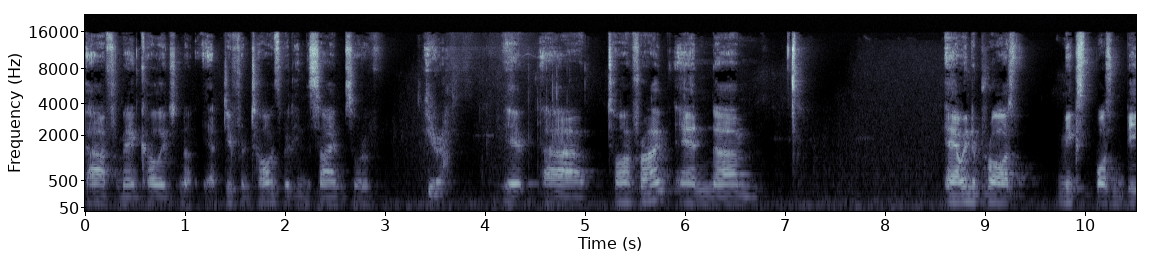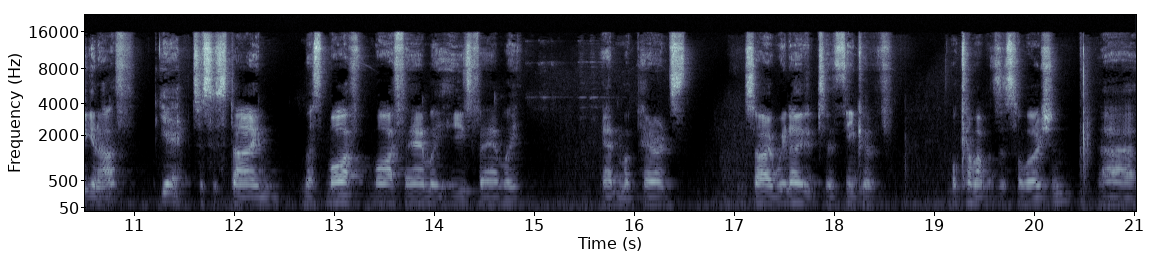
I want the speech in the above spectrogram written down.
uh, from Ant College not at different times, but in the same sort of Era. yeah, uh, time frame, and um, our enterprise mix wasn't big enough Yeah. to sustain my my, family, his family, and my parents. So we needed to think of or come up with a solution uh,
